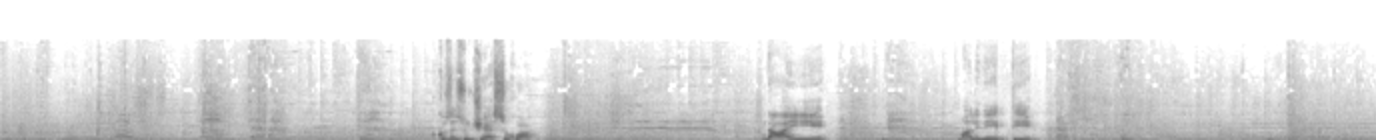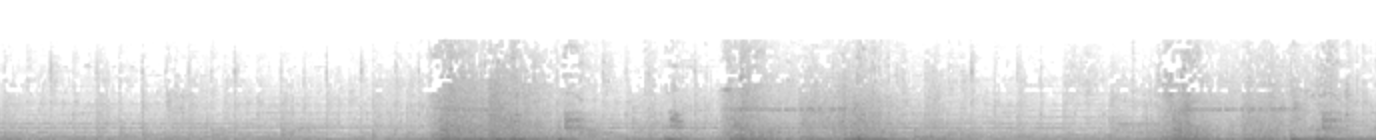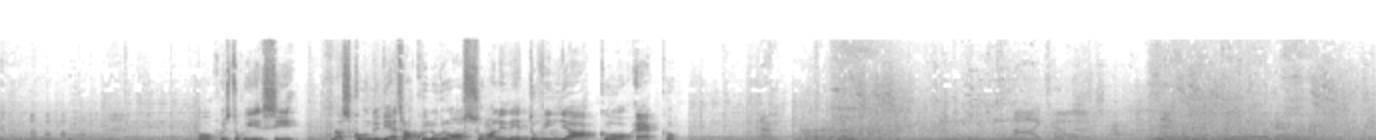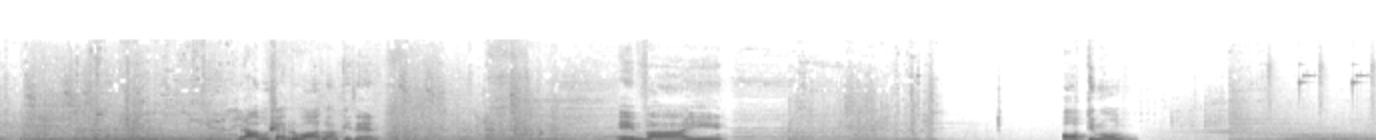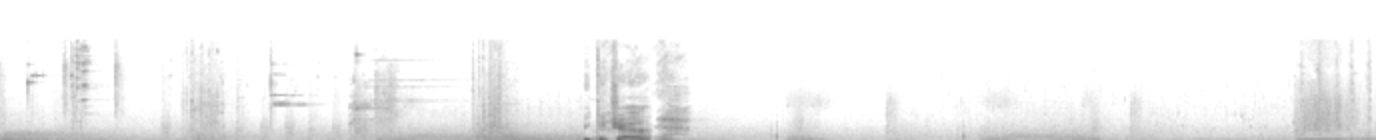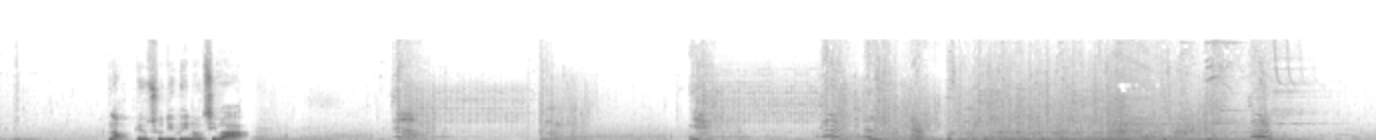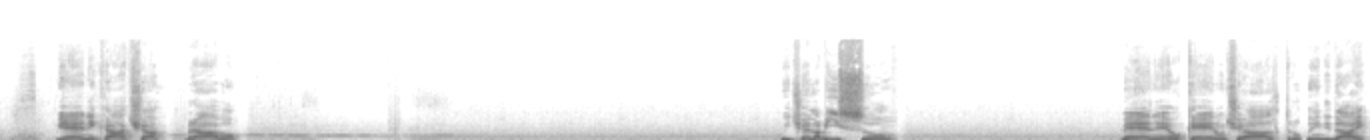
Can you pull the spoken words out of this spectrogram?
Cos'è successo qua? Dai! Maledetti! Oh, questo qui si nasconde dietro a quello grosso, maledetto vigliacco. Ecco. Bravo, ci hai provato anche te. E vai. Ottimo. Qui che c'è? No, più in su di qui non si va. Vieni, caccia. Bravo. Qui c'è l'abisso. Bene, ok, non c'è altro. Quindi dai.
